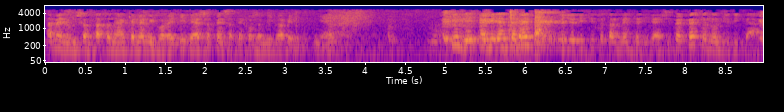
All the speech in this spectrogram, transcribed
a me non mi sono fatto neanche me, mi vorrei diverso, pensate cosa mi va bene, niente. Quindi evidentemente sono due giudizi totalmente diversi, per questo non giudicare.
